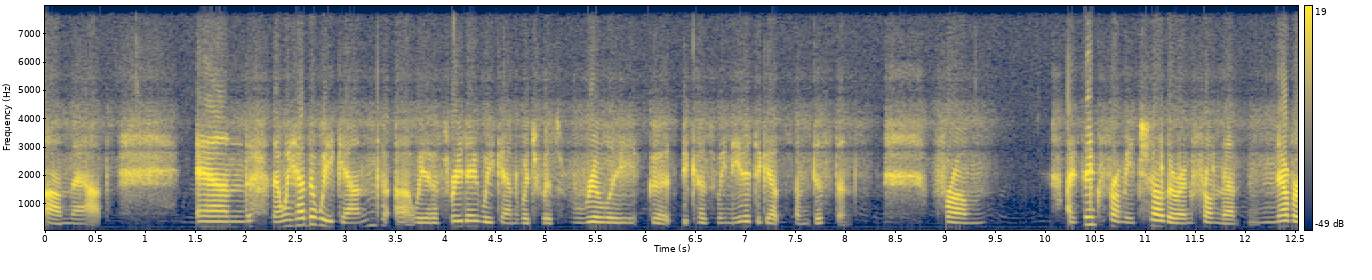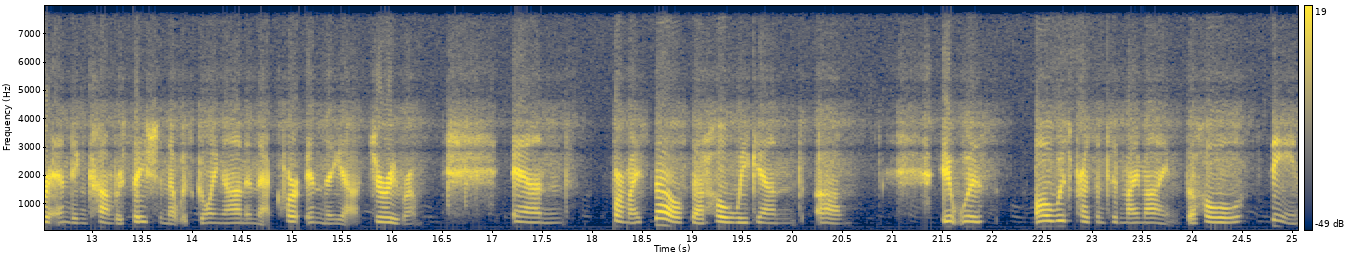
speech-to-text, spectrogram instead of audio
on that. And then we had the weekend. Uh, we had a three day weekend, which was really good because we needed to get some distance from, I think, from each other and from the never ending conversation that was going on in that court, in the uh, jury room. And for myself, that whole weekend, um, it was always present in my mind. The whole scene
